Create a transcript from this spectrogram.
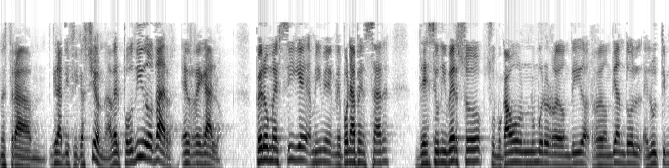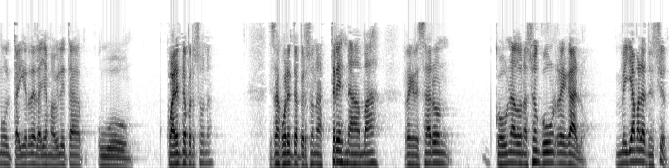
nuestra mm, gratificación, haber podido dar el regalo. Pero me sigue, a mí me, pone a pensar de ese universo, supongamos un número redondeando el, el último, el taller de la llama violeta, hubo 40 personas. Esas 40 personas, tres nada más regresaron con una donación, con un regalo. Me llama la atención,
